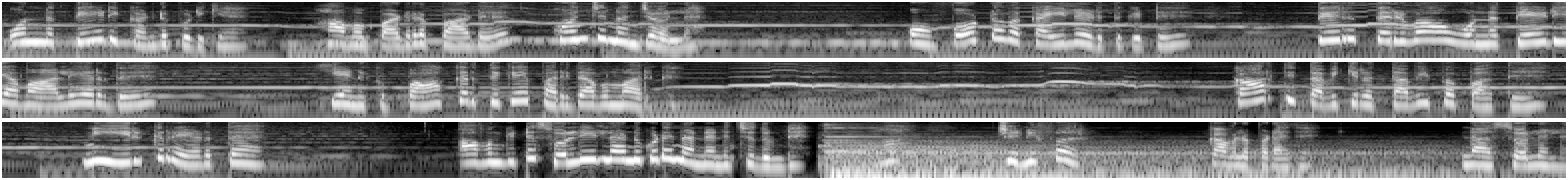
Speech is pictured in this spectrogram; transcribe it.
உன்னை தேடி கண்டுபிடிக்க அவன் படுற பாடு கொஞ்சம் நஞ்சம் இல்லை. உன் போட்டோவை கையில எடுத்துக்கிட்டு தெரு தெருவா உன்னை தேடி அவன் அலையறது எனக்கு பார்க்கறதுக்கே பரிதாபமா இருக்கு. கார்த்தி தவிக்கிற தவிப்பை பார்த்து நீ இருக்கிற இடத்த அவங்கிட்ட சொல்லிடலான்னு கூட நான் நினைச்சதுண்டு. ஜெனிஃபர். கவலைப்படாத நான் சொல்லல.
